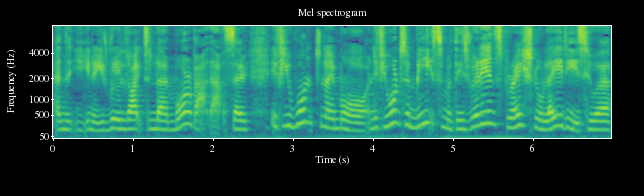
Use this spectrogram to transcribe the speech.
and that you know you'd really like to learn more about that. So if you want to know more and if you want to meet some of these really inspirational ladies who are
